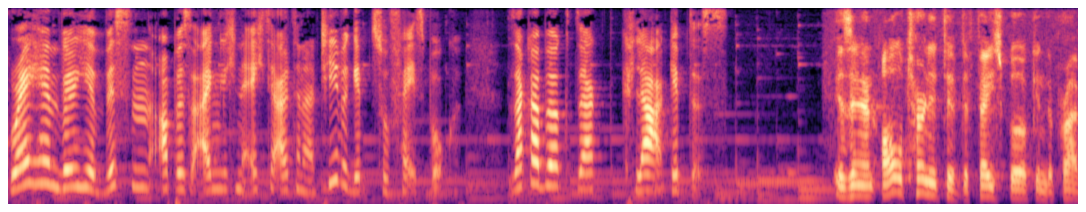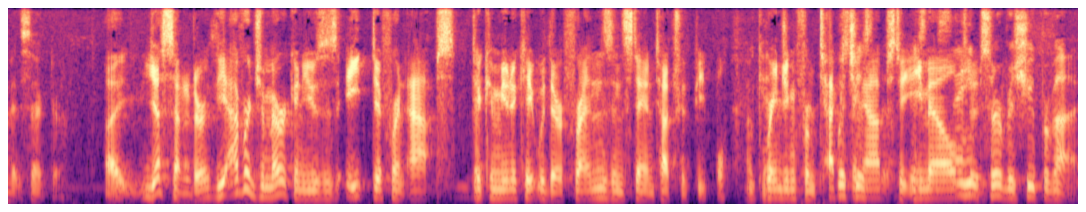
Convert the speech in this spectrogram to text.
Graham will hier wissen, ob es eigentlich eine echte Alternative gibt zu Facebook. Zuckerberg sagt, klar, gibt es. Is it an alternative to Facebook in the private sector? Uh, yes, Senator. The average American uses eight different apps to communicate with their friends and stay in touch with people, Okay. ranging from texting apps to is email the same to. service you provide.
